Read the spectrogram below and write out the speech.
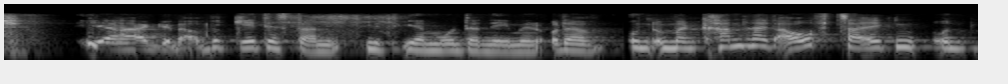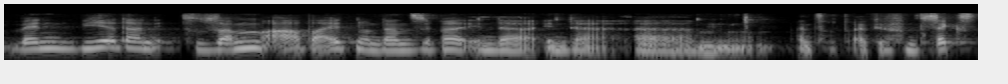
Ihnen? Ja, genau. Wie geht es dann mit Ihrem Unternehmen? Oder und, und man kann halt aufzeigen und wenn wir dann zusammenarbeiten und dann sind wir in der in der ähm, 1, 2, 3, 4, 5, 6.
